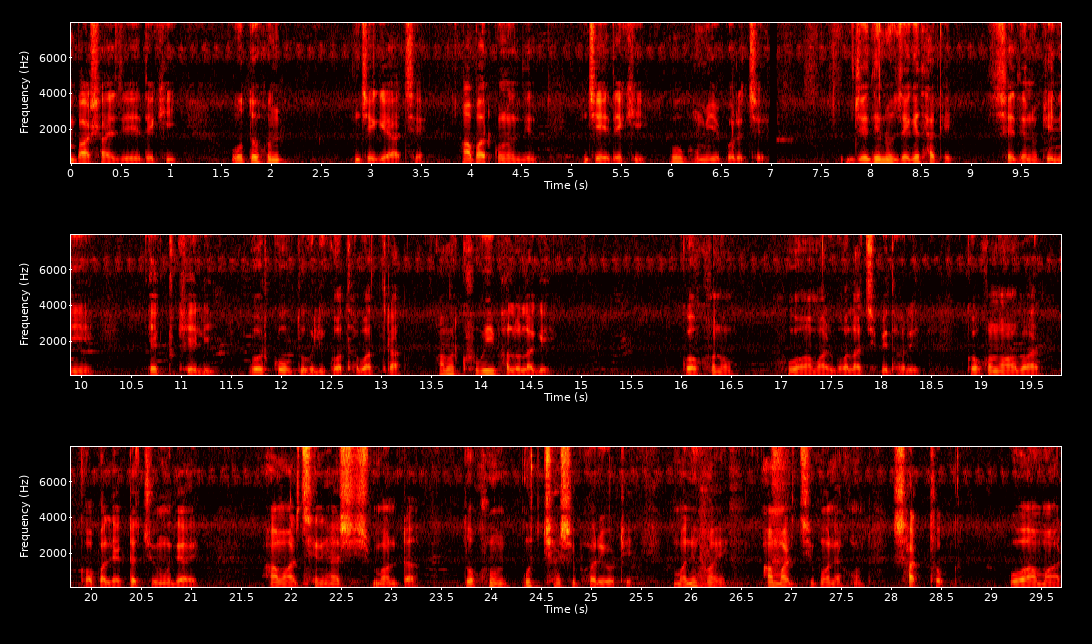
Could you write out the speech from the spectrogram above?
বাসায় যেয়ে দেখি, ও তখন জেগে আছে। আবার কোনো দিন যেয়ে দেখি, ও ঘুমিয়ে পড়েছে। যেদিন ও জেগে থাকে সেদিন ওকে নিয়ে একটু খেলি। ওর কৌতূহলী কথাবার্তা আমার খুবই ভালো লাগে। কখনো ও আমার গলা চেপে ধরে, কখনো আবার কপালে একটা চুমু দেয়। আমার স্নেহাশিস মনটা তখন উচ্ছ্বাসে ভরে ওঠে। মনে হয় আমার জীবন এখন সার্থক। ও আমার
